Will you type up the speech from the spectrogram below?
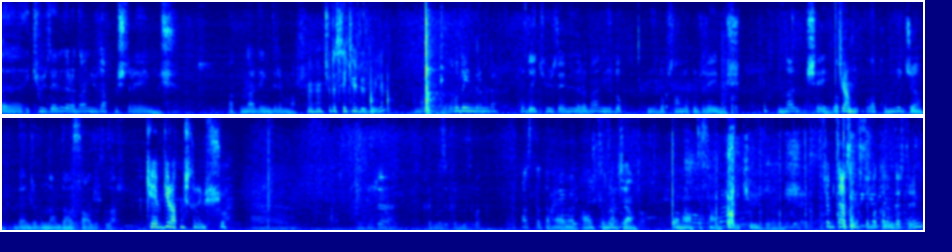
e, 250 liradan 160 liraya inmiş. Bak bunlarda indirim var. Hı hı. Şu da 800 milim. Buna bakalım. O da indirimde. Bu da 250 liradan 109 199 liraya inmiş. Bunlar şey vakum, Cam. vakumlu cam. Bence bunlar daha sağlıklı. Kevgir 60 liraymış şu. E, güzel. Kırmızı kırmızı bak. Burada pasta tabağı var. Altılı cam. 16 santim 200 liraymış. Şöyle bir tanesini size bakalım göstereyim.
